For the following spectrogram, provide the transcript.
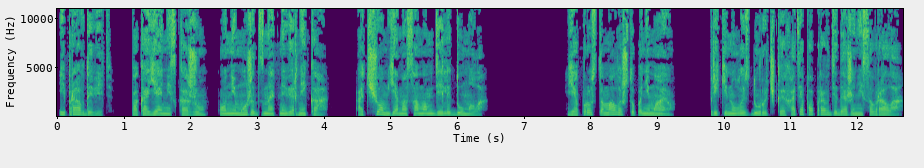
И правда ведь, пока я не скажу, он не может знать наверняка, о чем я на самом деле думала. Я просто мало что понимаю, прикинулась дурочкой, хотя по правде даже не соврала.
